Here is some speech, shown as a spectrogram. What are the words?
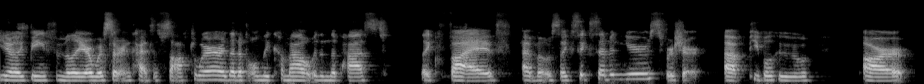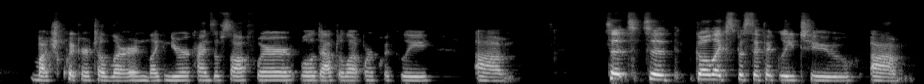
you know like being familiar with certain kinds of software that have only come out within the past like five at most like six seven years for sure uh, people who are much quicker to learn like newer kinds of software will adapt a lot more quickly um, to, to go like specifically to um,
